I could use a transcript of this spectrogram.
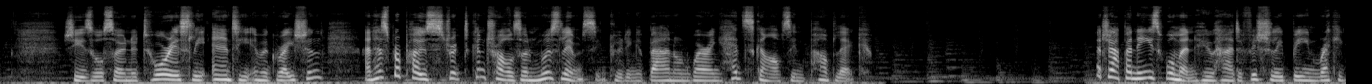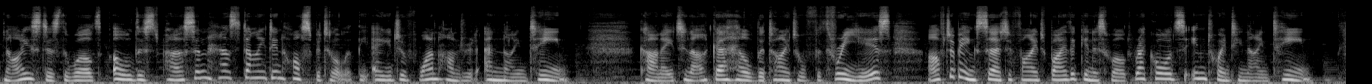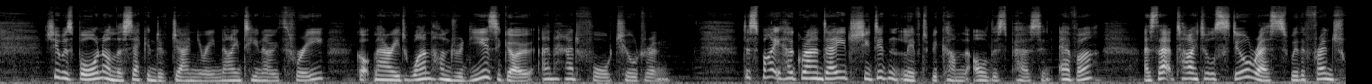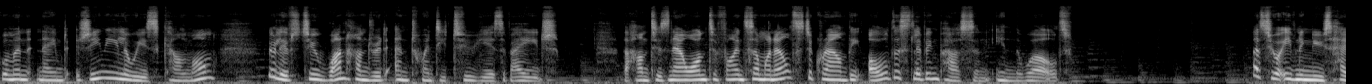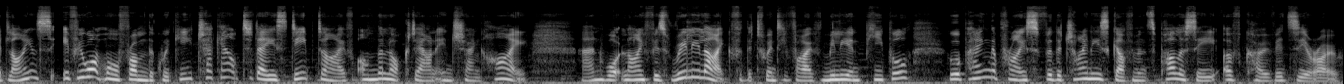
She is also notoriously anti immigration and has proposed strict controls on Muslims, including a ban on wearing headscarves in public. A Japanese woman who had officially been recognised as the world's oldest person has died in hospital at the age of 119. Kane Tanaka held the title for three years after being certified by the Guinness World Records in 2019. She was born on the 2nd of January 1903, got married 100 years ago, and had four children. Despite her grand age, she didn't live to become the oldest person ever, as that title still rests with a French woman named Jeannie Louise Calment, who lived to 122 years of age. The hunt is now on to find someone else to crown the oldest living person in the world. That's your evening news headlines. If you want more from the Quicky, check out today's deep dive on the lockdown in Shanghai and what life is really like for the 25 million people who are paying the price for the Chinese government's policy of COVID zero.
